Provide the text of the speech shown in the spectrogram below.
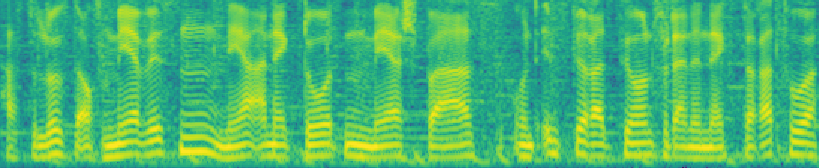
Hast du Lust auf mehr Wissen, mehr Anekdoten, mehr Spaß und Inspiration für deine nächste Radtour?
